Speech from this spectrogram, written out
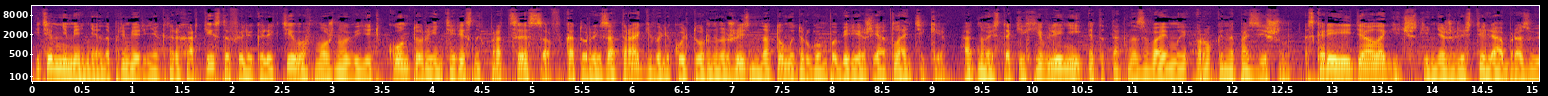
И тем не менее, на примере некоторых артистов или коллективов можно увидеть контуры интересных процессов, которые затрагивали культурную жизнь на том и другом побережье Атлантики. Одно из таких явлений – это так называемый rock in opposition, скорее идеологический, нежели стилеобразующий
